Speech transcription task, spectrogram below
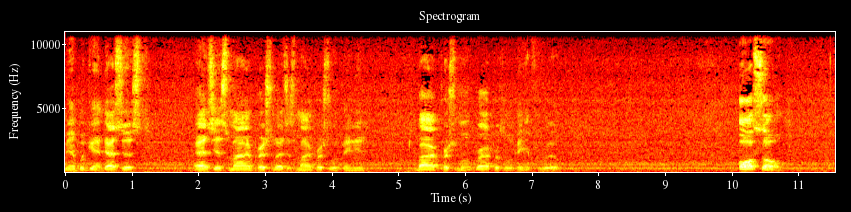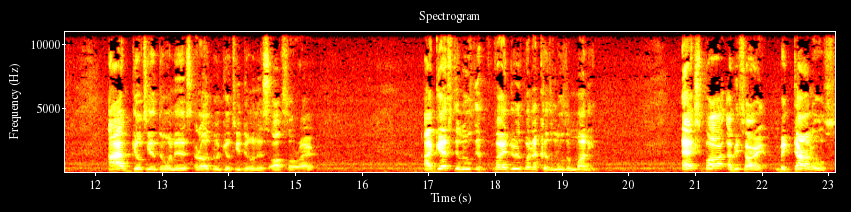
Yeah, but again, that's just that's just my personal. That's just my personal opinion. My personal, my personal opinion for real. Also, I'm guilty of doing this, and other people guilty of doing this also, right? I guess they lose if I do this, why not because of losing money. Xbox, I mean, sorry, McDonald's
